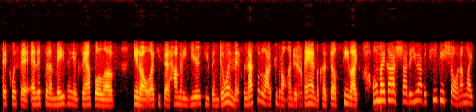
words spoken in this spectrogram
stick with it, and it's an amazing example of, you know, like you said, how many years you've been doing this, and that's what a lot of people don't understand because they'll see like, oh my gosh, Sade, you have a TV show, and I'm like,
